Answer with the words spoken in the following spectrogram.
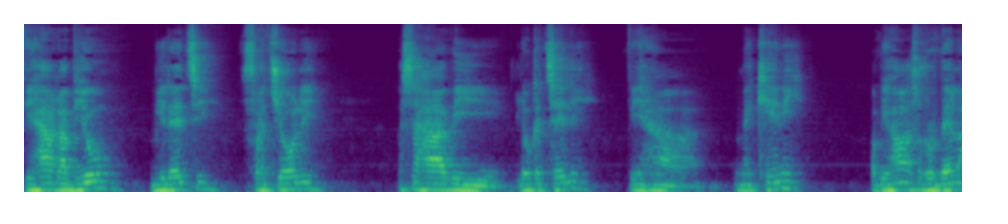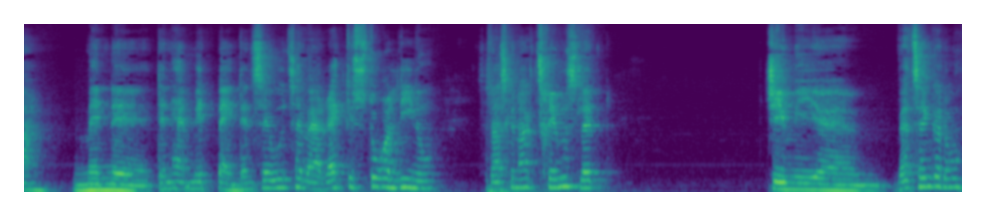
Vi har Rabiot, Miretti, Fagioli, og så har vi Locatelli, vi har McKenny, og vi har også Rovella. Men øh, den her midtbane, den ser ud til at være rigtig stor lige nu, så der skal nok trimmes lidt. Jimmy, øh, hvad tænker du?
